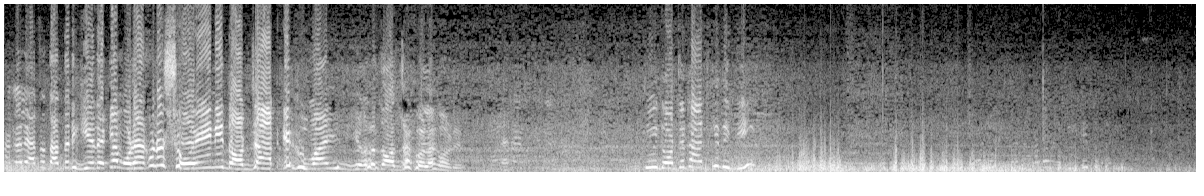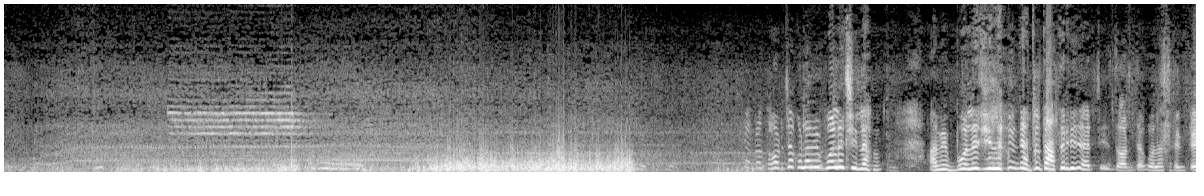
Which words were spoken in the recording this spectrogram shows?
সকালে এত তাড়াতাড়ি গিয়ে দেখলাম ওরা এখনও শোয়নি দরজা আটকে ঘুমায়নি ওরা দরজা খোলা করে। তুই দরজাটা আটকে দিবি? দরজা খোলা আমি বলেছিলাম। আমি বলেছিলাম যে এত তাড়াতাড়ি যাচ্ছি দরজা খোলা থাকবে।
